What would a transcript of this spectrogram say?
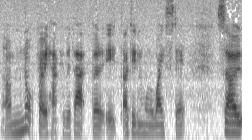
I'm not very happy with that, but it, I didn't want to waste it. So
